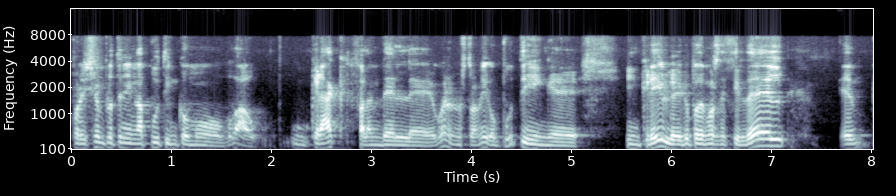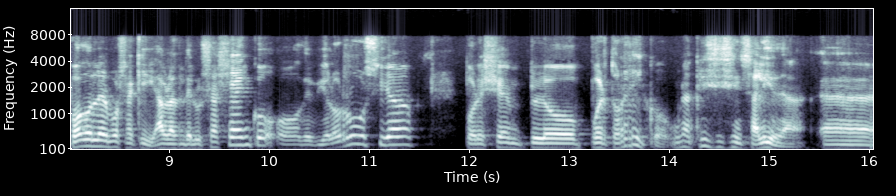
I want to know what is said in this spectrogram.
por exemplo teñen a Putin como, wow, un crack, falan del, eh, bueno, nuestro amigo Putin, eh, increíble, que podemos decir de él? Eh, podo lervos aquí, hablan de Luxaxenko ou de Bielorrusia, por exemplo, Puerto Rico, unha crisis sin salida. Eh,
